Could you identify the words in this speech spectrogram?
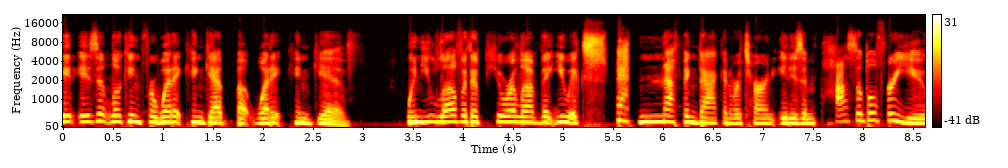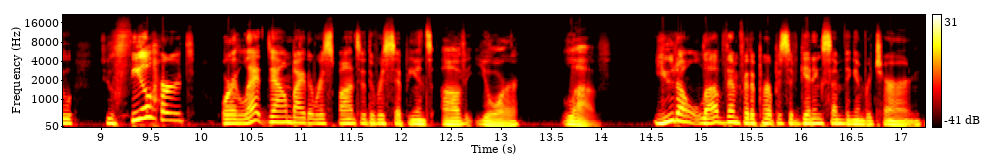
It isn't looking for what it can get, but what it can give. When you love with a pure love that you expect nothing back in return, it is impossible for you to feel hurt or let down by the response of the recipients of your love. You don't love them for the purpose of getting something in return.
